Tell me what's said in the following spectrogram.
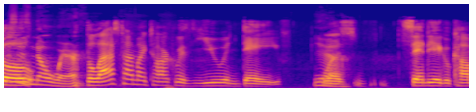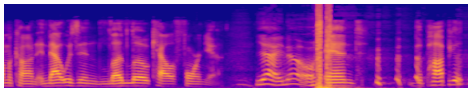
is nowhere. the last time I talked with you and Dave Yeah. was San Diego Comic Con, and that was in Ludlow, California. Yeah, I know. And the popu-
